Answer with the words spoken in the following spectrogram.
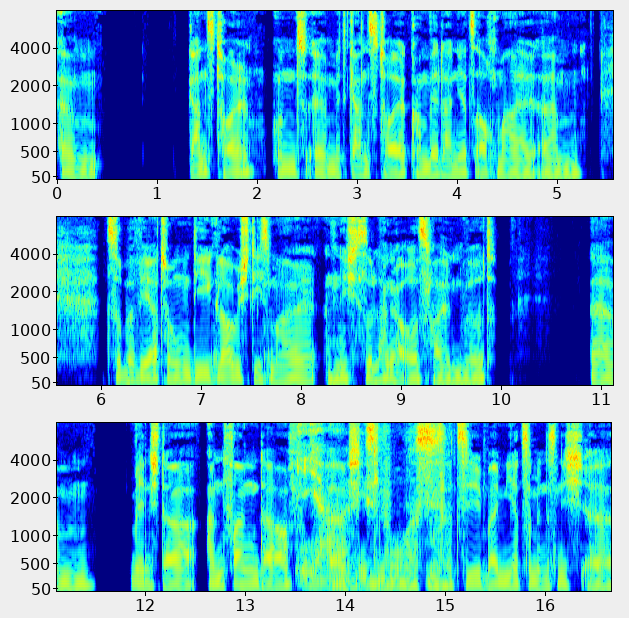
ähm, ganz toll und äh, mit ganz toll kommen wir dann jetzt auch mal ähm, zur Bewertung, die glaube ich diesmal nicht so lange ausfallen wird. Ähm, wenn ich da anfangen darf, ja, ähm, schieß los. wird sie bei mir zumindest nicht äh,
